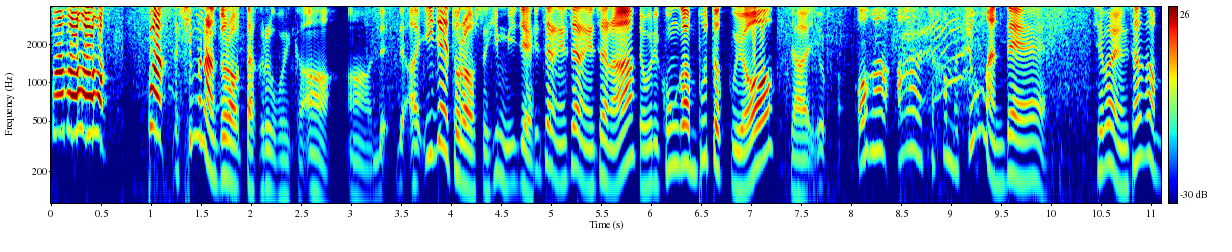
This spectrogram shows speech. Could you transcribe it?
빠바바박 빡. 힘은 안 돌아왔다. 그러고 보니까. 어, 어, 네, 네, 아, 이제 돌아왔어. 힘 이제. 괜찮아 괜찮아 괜찮아. 자, 우리 공관 붙었고요. 자 요, 어, 아, 아 잠깐만. 죽으면 안 돼. 제발 영상각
